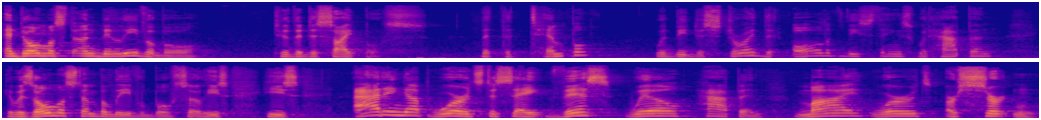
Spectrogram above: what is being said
and almost unbelievable to the disciples. That the temple would be destroyed, that all of these things would happen. It was almost unbelievable. So he's, he's adding up words to say, This will happen. My words are certain.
